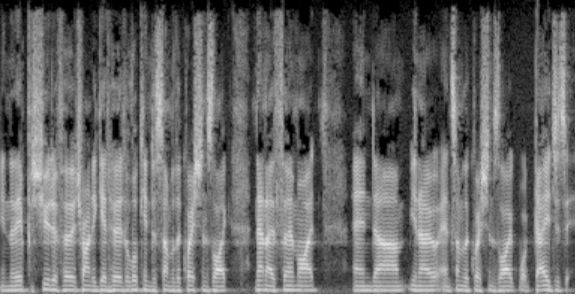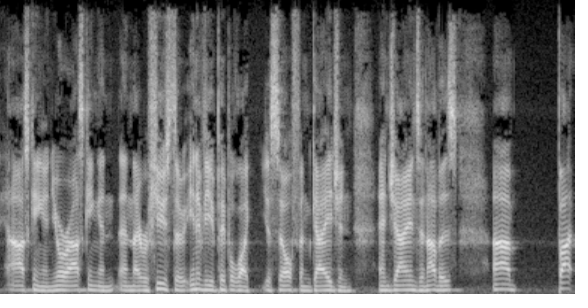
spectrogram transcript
in their pursuit of her, trying to get her to look into some of the questions like nanothermite, and um, you know, and some of the questions like what Gage is asking and you're asking, and, and they refuse to interview people like yourself and Gage and and Jones and others. Uh, but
